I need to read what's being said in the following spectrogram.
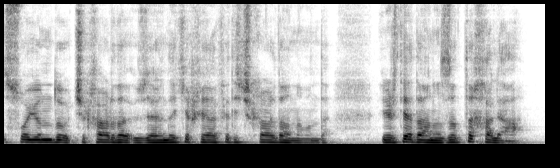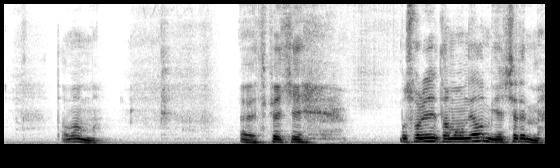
soyundu, çıkardı, üzerindeki kıyafeti çıkardı anlamında. İrteda'nın zıttı hala. Tamam mı? Evet peki bu soruyu tamamlayalım mı? Geçelim mi?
